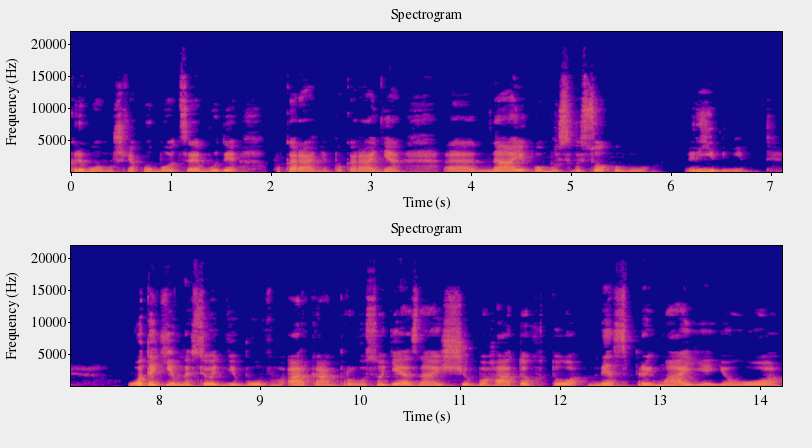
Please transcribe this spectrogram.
кривому шляху, бо це буде покарання, покарання е, на якомусь високому рівні. Отакий в нас сьогодні був аркан правосуддя. Я знаю, що багато хто не сприймає його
